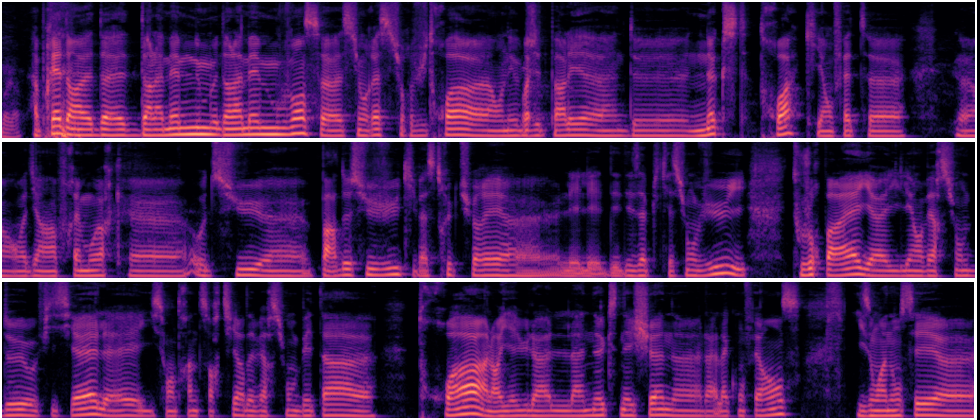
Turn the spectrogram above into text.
Voilà. Après, dans, dans, la même, dans la même mouvance, euh, si on reste sur Vue 3, euh, on est obligé de parler euh, de Nuxt 3, qui est en fait, on va dire, un framework au-dessus, par-dessus Vue, qui va structurer les, les, des, applications Vue. toujours pareil, il est en version 2 officielle et ils sont en train de sortir des versions bêta 3. Alors, il y a eu la, la Nuxt Nation, la, la conférence. Ils ont annoncé euh,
